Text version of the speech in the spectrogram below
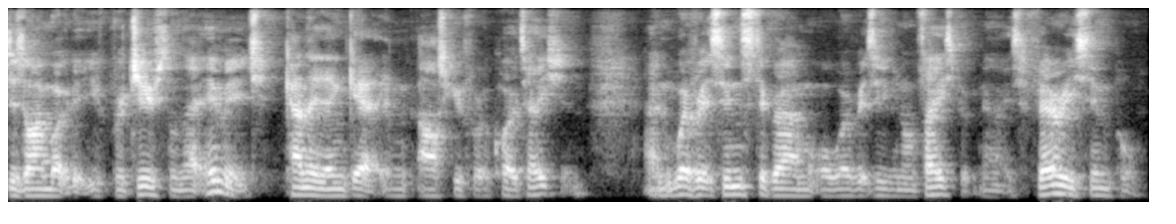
design work that you've produced on that image, can they then get and ask you for a quotation? And whether it's Instagram or whether it's even on Facebook now, it's very simple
